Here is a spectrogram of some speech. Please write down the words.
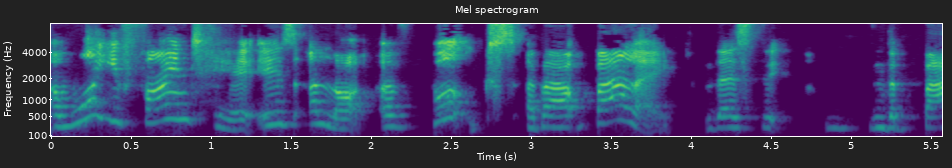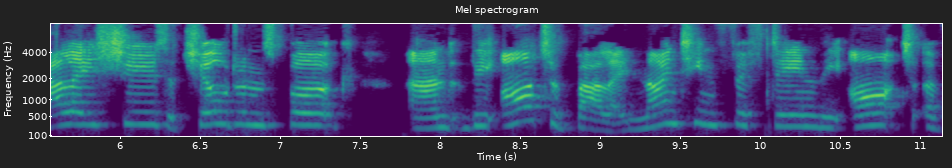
And what you find here is a lot of books about ballet. There's the the ballet shoes, a children's book, and the art of ballet, 1915, the art of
